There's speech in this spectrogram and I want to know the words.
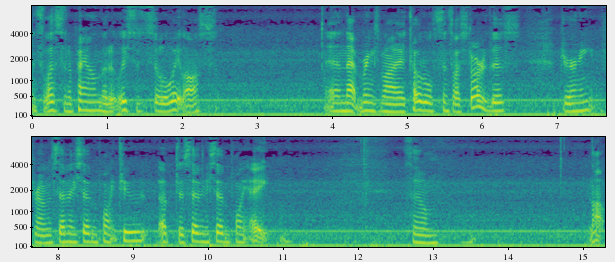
It's less than a pound, but at least it's still a weight loss. And that brings my total since I started this journey from 77.2 up to 77.8. So, not,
